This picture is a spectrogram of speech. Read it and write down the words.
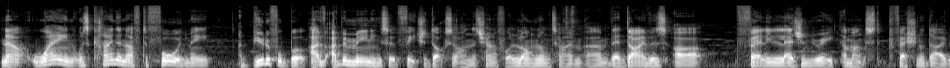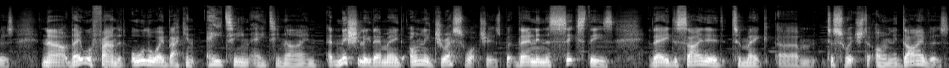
Now, Wayne was kind enough to forward me a beautiful book. I've, I've been meaning to feature Doxa on the channel for a long, long time. Um, their divers are fairly legendary amongst professional divers. Now, they were founded all the way back in 1889. Initially, they made only dress watches, but then in the 60s, they decided to make um, to switch to only divers,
